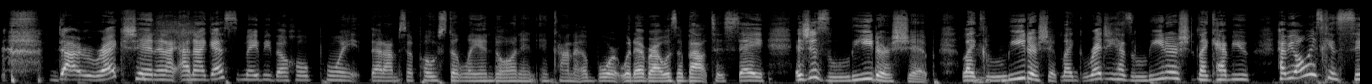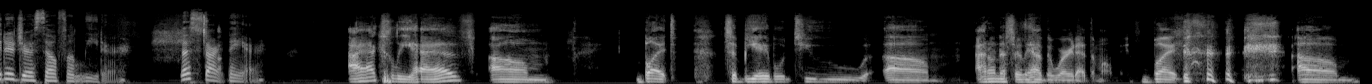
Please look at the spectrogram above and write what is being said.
direction. And I, and I guess maybe the whole point that I'm supposed to land on and, and kind of abort whatever I was about to say is just leadership, like mm-hmm. leadership, like Reggie has a leadership. Like, have you, have you always considered yourself a leader? Let's start there. I actually have. Um, but to be able to um, i don't necessarily have the word at the moment but um,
